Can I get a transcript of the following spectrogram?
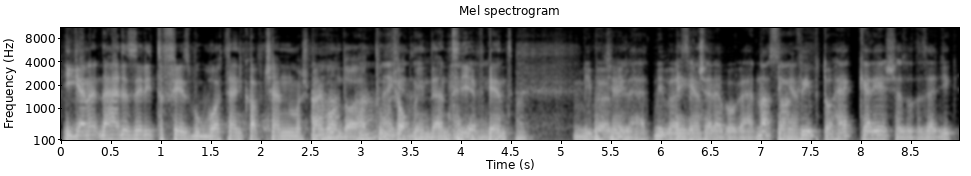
Igen, de hát azért itt a Facebook botrány kapcsán most már Aha, gondolhattunk aha, sok igen, mindent igen, egyébként. igen. Miből Úgyhogy- mi lehet, miből lesz a igen. cserebogár. Na szóval a Igen. kriptohekkelés, ez volt az egyik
